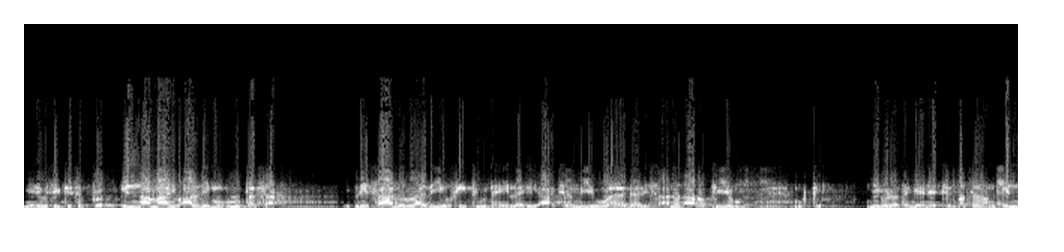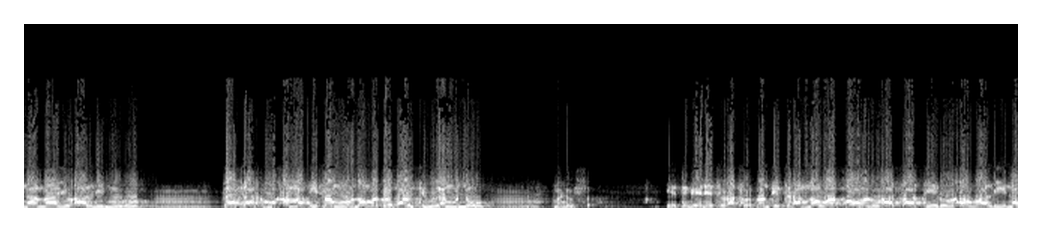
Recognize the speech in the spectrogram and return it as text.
Ini mesti disebut innama yu'allimuhu basar. Lisanul ladzi yuhiduna ilahi ajamiyu wa hada lisanun arabiyyum mungkin ini kalau tenggene sifat innama yu'allimuhu dasar Muhammad iso ngono mergo tau diulang menu manusa. Ya tenggene surat Furqan diterangno wa qalu asatirul awwalina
